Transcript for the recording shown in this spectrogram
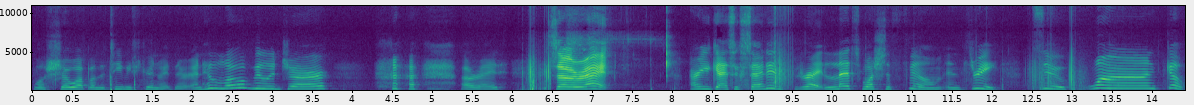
will show up on the TV screen right there. And hello, villager. Alright. So, right. Are you guys excited? Right, let's watch the film in three, two, one, go!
